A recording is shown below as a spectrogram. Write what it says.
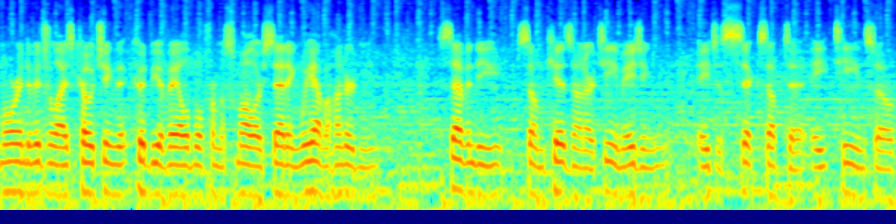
more individualized coaching that could be available from a smaller setting. We have 170 some kids on our team, aging ages six up to 18. So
